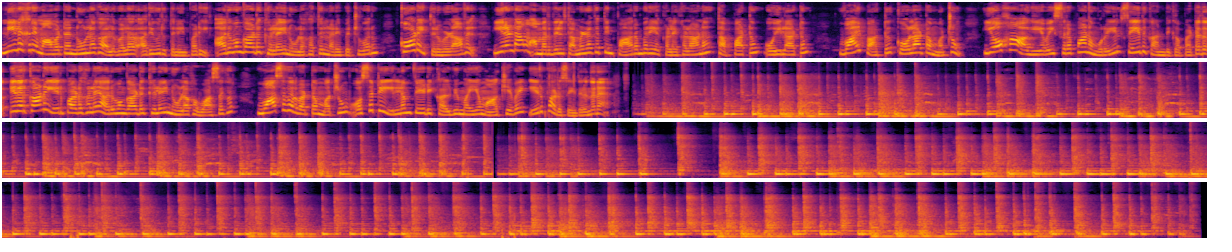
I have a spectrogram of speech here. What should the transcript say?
நீலகிரி மாவட்ட நூலக அலுவலர் அறிவுறுத்தலின்படி அருவங்காடு கிளை நூலகத்தில் நடைபெற்று வரும் கோடை திருவிழாவில் இரண்டாம் அமர்வில் தமிழகத்தின் பாரம்பரிய கலைகளான தப்பாட்டம் ஒயிலாட்டம் வாய்ப்பாட்டு கோலாட்டம் மற்றும் யோகா ஆகியவை சிறப்பான முறையில் செய்து காண்பிக்கப்பட்டது. இதற்கான ஏற்பாடுகளை அருவங்காடு கிளை நூலக வாசகர் வாசகர் வட்டம் மற்றும் ஒசட்டி இல்லம் தேடி கல்வி மையம் ஆகியவை ஏற்பாடு செய்திருந்தன.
